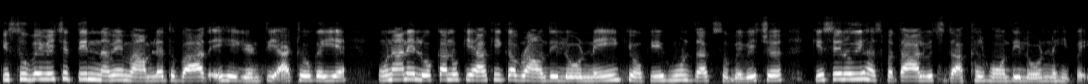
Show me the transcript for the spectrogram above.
ਕਿ ਸੂਬੇ ਵਿੱਚ ਤਿੰਨ ਨਵੇਂ ਮਾਮਲੇ ਤੋਂ ਬਾਅਦ ਇਹ ਗਿਣਤੀ 8 ਹੋ ਗਈ ਹੈ। ਉਹਨਾਂ ਨੇ ਲੋਕਾਂ ਨੂੰ ਕਿਹਾ ਕਿ ਘਬਰਾਉਣ ਦੀ ਲੋੜ ਨਹੀਂ, ਕਿਉਂਕਿ ਹੁਣ ਤੱਕ ਸੂਬੇ ਵਿੱਚ ਕਿਸੇ ਨੂੰ ਵੀ ਹਸਪਤਾਲ ਵਿੱਚ ਦਾਖਲ ਹੋਣ ਦੀ ਲੋੜ ਨਹੀਂ ਪਈ।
